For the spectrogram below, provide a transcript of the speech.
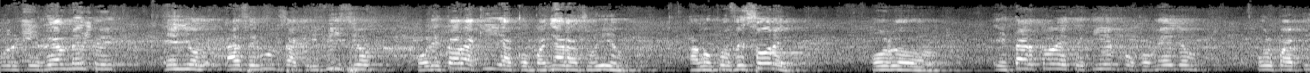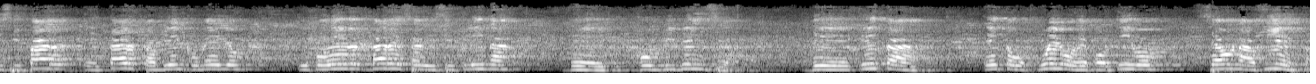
porque realmente ellos hacen un sacrificio por estar aquí y acompañar a su hijo. A los profesores, por uh, estar todo este tiempo con ellos, por participar, estar también con ellos y poder dar esa disciplina de convivencia, de que estos juegos deportivos sea una fiesta,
